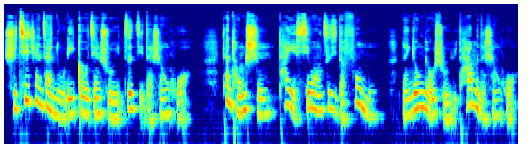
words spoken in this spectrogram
十七正在努力构建属于自己的生活，但同时他也希望自己的父母能拥有属于他们的生活，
